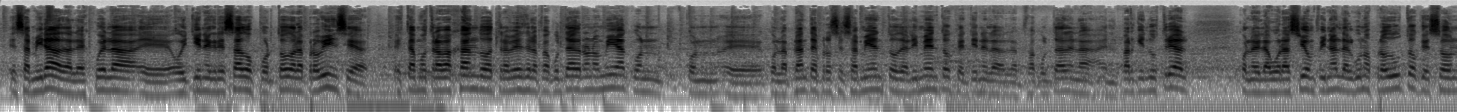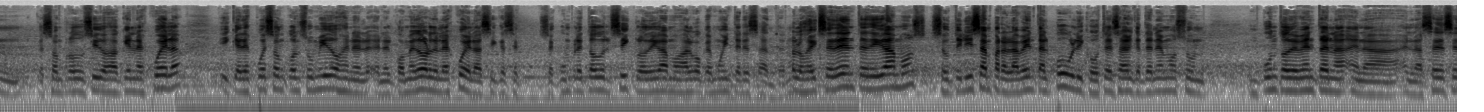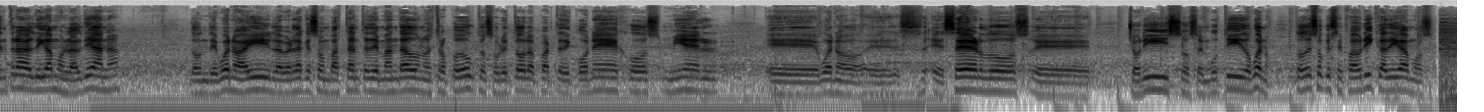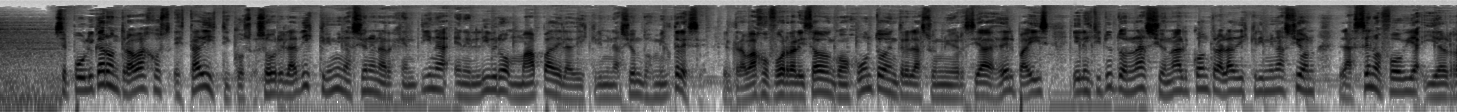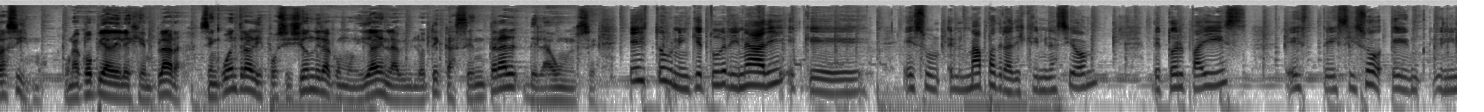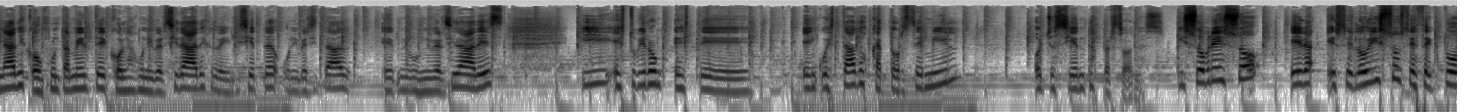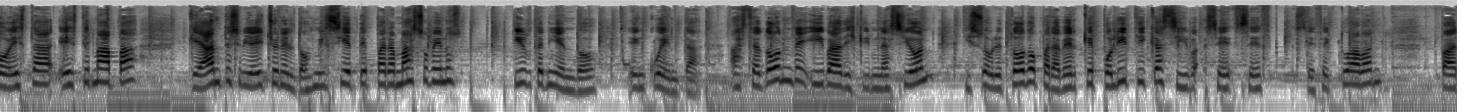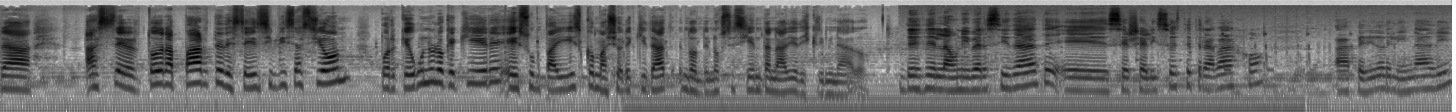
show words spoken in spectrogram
esa mirada. La escuela eh, hoy tiene egresados por toda la provincia. Estamos trabajando a través de la Facultad de Agronomía con, con, eh, la planta de procesamiento de alimentos que tiene la, facultad en, el parque industrial, con la elaboración final de algunos productos que son, que son producidos aquí en la escuela y que después son consumidos en el, comedor de la escuela, así que se, cumple todo el ciclo, digamos, algo que es muy interesante. Los excedentes, digamos, se utilizan para la venta al público. Ustedes saben que tenemos un un punto de venta en la, sede central, digamos, la aldeana, donde, bueno, ahí la verdad que son bastante demandados nuestros productos, sobre todo la parte de conejos, miel, eh, bueno, eh, cerdos, eh, chorizos, embutidos, bueno, todo eso que se fabrica, digamos se publicaron trabajos estadísticos sobre la discriminación en Argentina en el libro Mapa de la Discriminación 2013. El trabajo fue realizado en conjunto entre las universidades del país y el Instituto Nacional contra la Discriminación, la Xenofobia y el Racismo. Una copia del ejemplar se encuentra a disposición de la comunidad en la Biblioteca Central de la UNCE. Esto es una inquietud del INADI, que es el mapa de la discriminación de todo el país este, se hizo en INADI conjuntamente con las universidades, 27 universidades, y estuvieron este, encuestados 14.800 personas. Y sobre eso era, se lo hizo, se efectuó esta, este mapa que antes se había hecho en el 2007 para más o menos ir teniendo en cuenta hacia dónde iba la discriminación y sobre todo para ver qué políticas se, efectuaban para hacer toda la parte de sensibilización, porque uno lo que quiere es un país con mayor equidad donde no se sienta nadie discriminado. Desde la universidad eh, se realizó este trabajo a pedido del INADI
